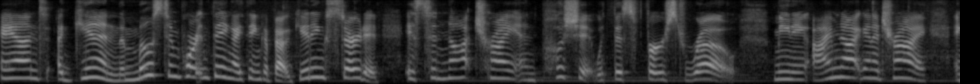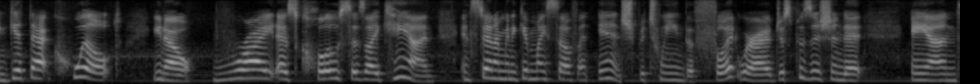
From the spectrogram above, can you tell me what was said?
And again, the most important thing I think about getting started is to not try and push it with this first row, meaning I'm not going to try and get that quilt you know, right as close as I can. Instead, I'm going to give myself an inch between the foot where I've just positioned it and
